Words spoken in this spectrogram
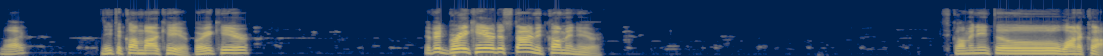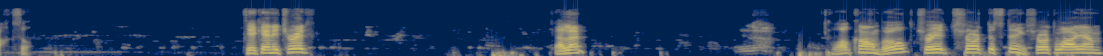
Right? Need to come back here. Break here. If it break here this time, it come in here. It's coming into one o'clock. So take any trade. Ellen? Welcome, bro. Trade short this thing. Short YM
